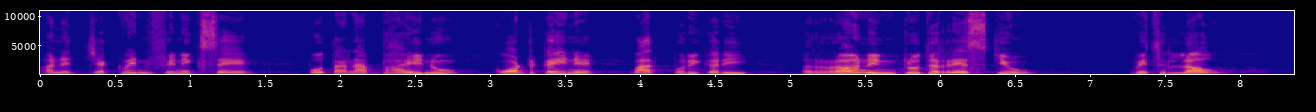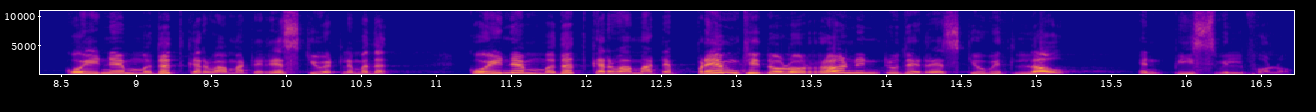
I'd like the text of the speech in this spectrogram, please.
અને જેક્વિન ફિનિક્સે પોતાના ભાઈનું કોટ કહીને વાત પૂરી કરી run in to the rescue with love કોઈને મદદ કરવા માટે રેસ્ક્યુ એટલે મદદ. કોઈને મદદ કરવા માટે પ્રેમથી દોડો run in to the rescue with love and peace will follow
